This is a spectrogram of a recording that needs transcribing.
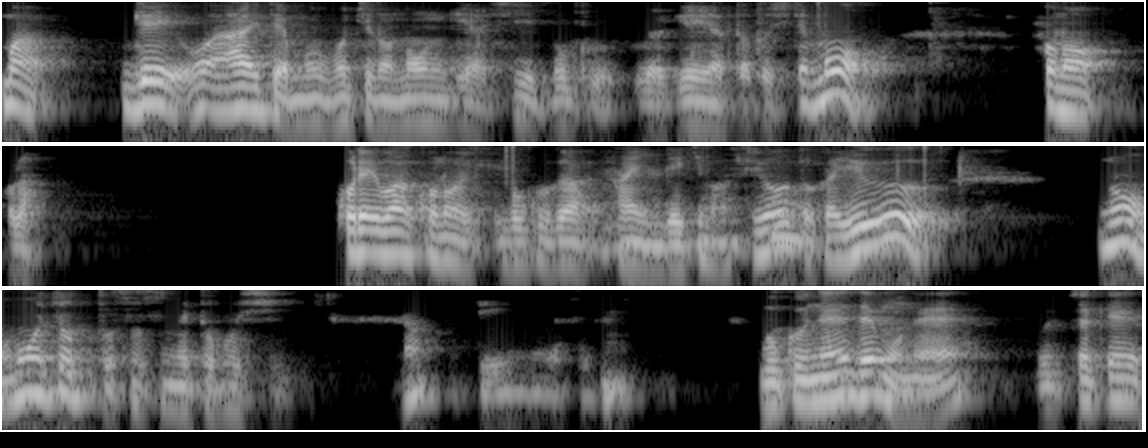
まあ、ゲイ、相手ももちろんノンゲやし、僕がゲイやったとしても、その、ほら、これはこの僕がサインできますよとかいうのをもうちょっと進めてほしいなっていうのが僕ね、でもね、ぶっちゃけ、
